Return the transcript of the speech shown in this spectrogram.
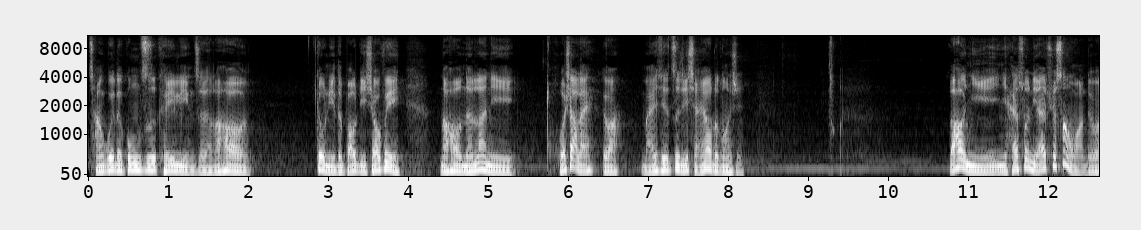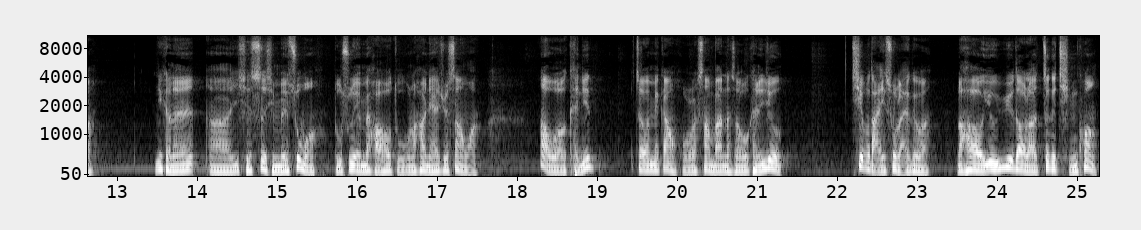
常规的工资可以领着，然后够你的保底消费，然后能让你活下来，对吧？买一些自己想要的东西。然后你你还说你要去上网对吧？你可能啊一些事情没做，读书也没好好读，然后你还去上网，那我肯定在外面干活上班的时候，我肯定就气不打一处来对吧？然后又遇到了这个情况，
